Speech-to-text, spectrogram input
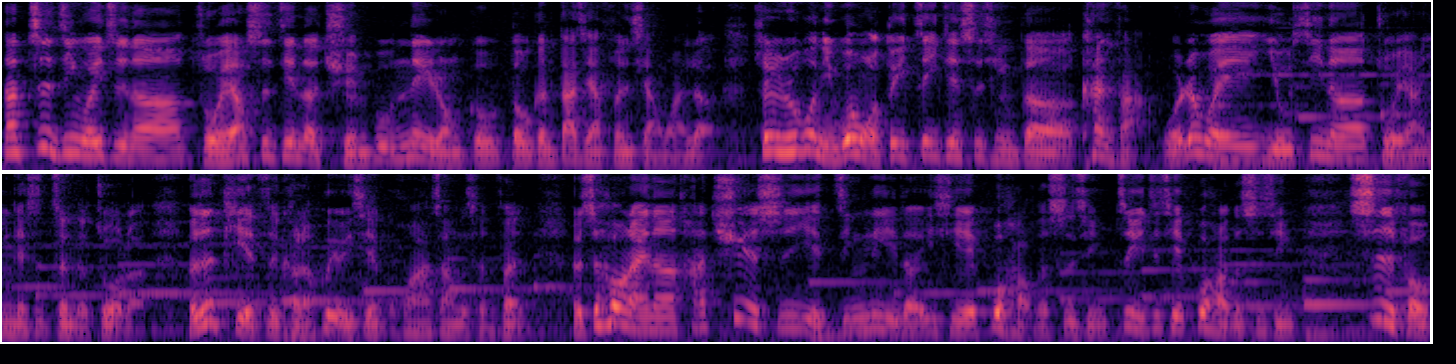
那至今为止呢，左阳事件的全部内容都都跟大家分享完了。所以如果你问我对这一件事情的看法，我认为游戏呢，左阳应该是真的做了，可是帖子可能会有一些夸张的成分。可是后来呢，他确实也经历了一些不好的事情。至于这些不好的事情是否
